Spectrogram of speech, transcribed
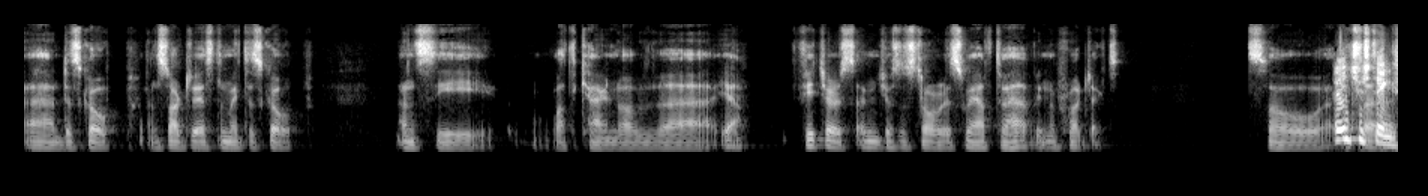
the scope and start to estimate the scope and see what kind of yeah features and user stories we have to have in the project. So interesting.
